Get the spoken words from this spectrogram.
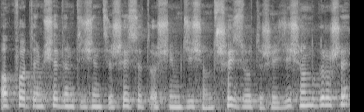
o kwotę 7686 zł 60 groszy.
